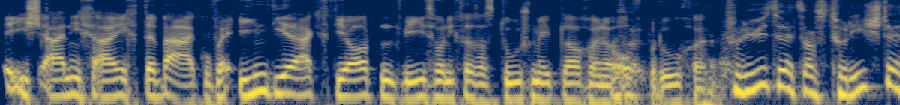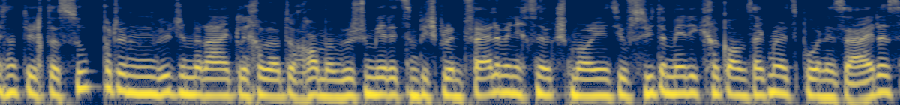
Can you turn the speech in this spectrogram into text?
ist eigentlich, eigentlich der Weg auf eine indirekte Art und Weise, wo ich das als Tauschmittel auch also, oft brauchen Für uns jetzt als Touristen ist natürlich das super, dann würden wir eigentlich, oder kann man, würden wir jetzt zum Beispiel empfehlen, wenn ich das nächste Mal auf Südamerika gehe, sagen wir jetzt Buenos Aires,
